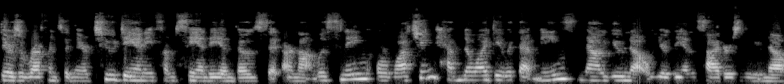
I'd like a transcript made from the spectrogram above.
There's a reference in there to Danny from Sandy, and those that are not listening or watching have no idea what that means. Now you know. You're the insiders and you know.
